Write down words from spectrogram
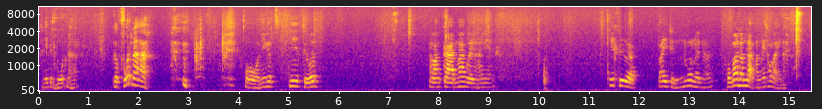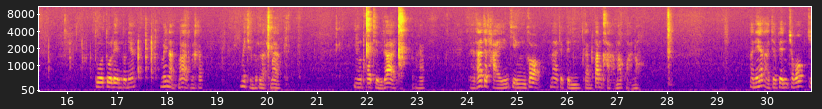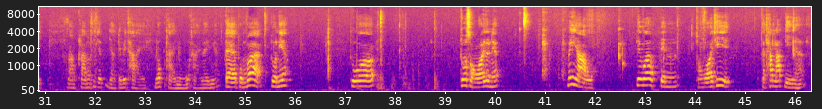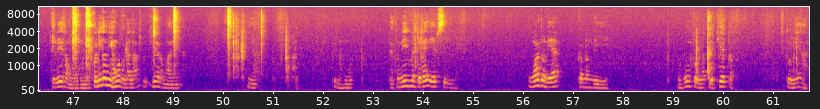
อันนี้เป็นฮูดนะฮะเกือบฟุตนะอะโอ้โหนี่ก็นี่ถือว่าอลังการมากเลยนะฮะเนี่ยนี่คือแบบไปถึงนู่นเลยนะผมว่าน้ำหนักมันไม่เท่าไหร่นะตัวตัวเลนตัวเนี้ย ไม่หนักมากนะครับ ไม่ถึงกับหนักมาก ยังพอถือได้นะครับ แต่ถ้าจะถ่ายจริง ๆ ก็น่าจะเป็นการตั้งขามากกว่าเนาะอันเนี้ยอาจจะเป็นเฉพาะกิจบางครั้งที่จะอยากจะไปถ่ายนกถ่ายหนูถ่ายอะไรเงี้ย แต่ผมว่าตัวเนี้ย ตัว ตัวสองร้อยตัวเนี้ย ไม่ยาว เรียกว่าเป็นสองร้อยที่กระทัดรัดดีนะฮะเทเลสองร้อยตัวนี้ตัวนี้ก็มีฮูดเหมือนกันนะเลื่อนออกมาเงี้ยเนี่ยเป็นฮูด แต่ตัวนี้มันจะได้ F4 ผมว่าตัวเนี้ยกำลังดี ผมพุ่งตรงนะเปรียบเทียบกับตัวนี้อะ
